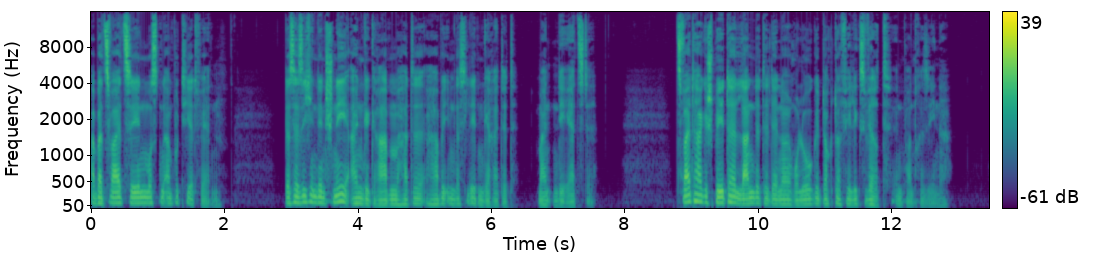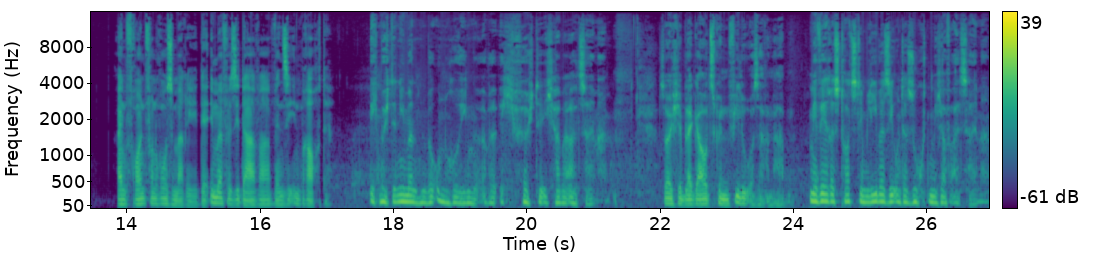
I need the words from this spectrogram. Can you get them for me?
Aber zwei Zehen mussten amputiert werden. Dass er sich in den Schnee eingegraben hatte, habe ihm das Leben gerettet, meinten die Ärzte. Zwei Tage später landete der Neurologe Dr. Felix Wirth in Pontresina. Ein Freund von Rosemarie, der immer für sie da war, wenn sie ihn brauchte. Ich möchte niemanden beunruhigen, aber ich fürchte, ich habe Alzheimer. Solche Blackouts können viele Ursachen haben. Mir wäre es trotzdem lieber, Sie untersuchten mich auf Alzheimer.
